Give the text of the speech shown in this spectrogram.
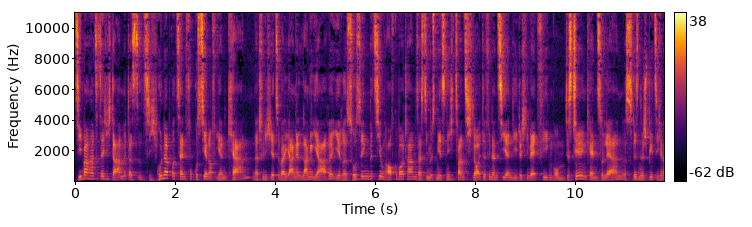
Sie machen halt tatsächlich damit, dass sie sich 100% fokussieren auf ihren Kern. Natürlich jetzt über lange, lange Jahre ihre Sourcing-Beziehung aufgebaut haben. Das heißt, sie müssen jetzt nicht 20 Leute finanzieren, die durch die Welt fliegen, um Distillen kennenzulernen. Das Business spielt sich im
